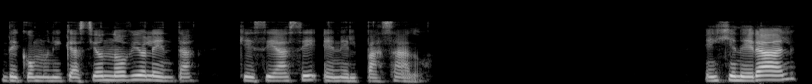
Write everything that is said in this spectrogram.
de comunicación no violenta que se hace en el pasado. En general,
